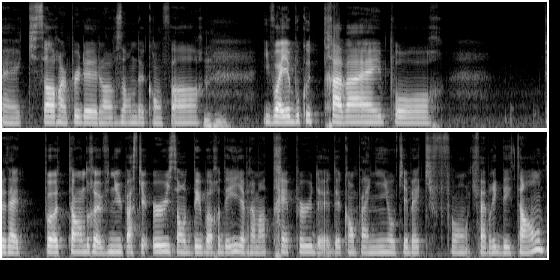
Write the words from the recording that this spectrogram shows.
euh, qui sort un peu de leur zone de confort. Mhm. Ils voyaient beaucoup de travail pour peut-être pas tant de revenus parce que eux ils sont débordés. Il y a vraiment très peu de, de compagnies au Québec qui font qui fabriquent des tentes.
